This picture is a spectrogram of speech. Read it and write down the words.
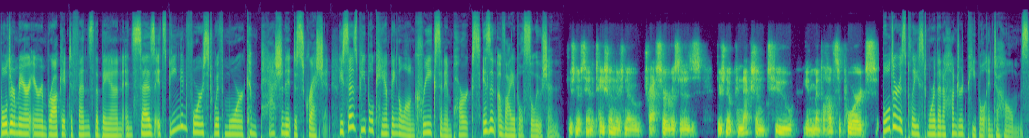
Boulder Mayor Aaron Brockett defends the ban and says it's being enforced with more compassionate discretion. He says people camping along creeks and in parks isn't a viable solution. There's no sanitation, there's no trash services there's no connection to you know, mental health support. Boulder has placed more than 100 people into homes.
